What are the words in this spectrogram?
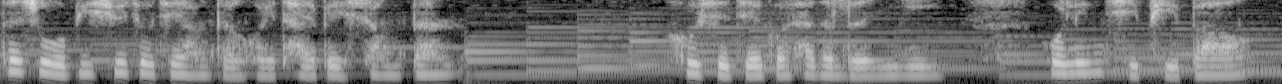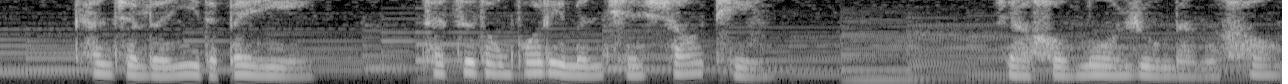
但是我必须就这样赶回台北上班。护士接过他的轮椅，我拎起皮包，看着轮椅的背影，在自动玻璃门前稍停，然后没入门后。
